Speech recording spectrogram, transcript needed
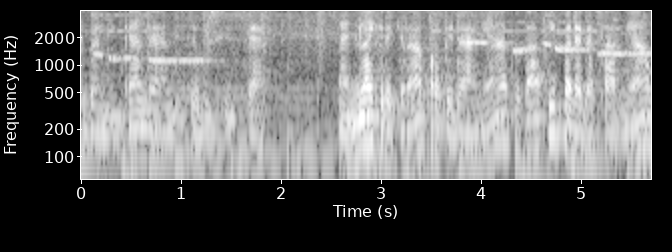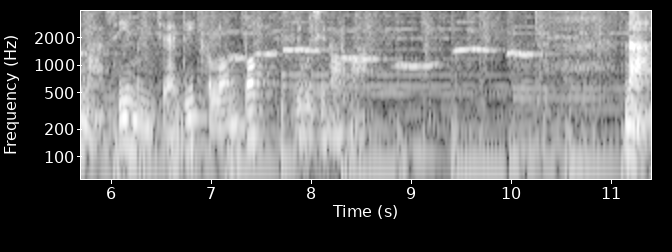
dibandingkan dengan distribusi Z. Nah inilah kira-kira perbedaannya tetapi pada dasarnya masih menjadi kelompok distribusi normal. Nah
